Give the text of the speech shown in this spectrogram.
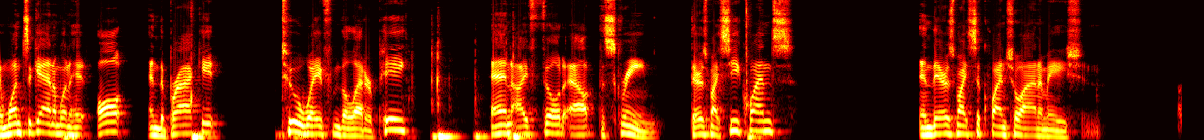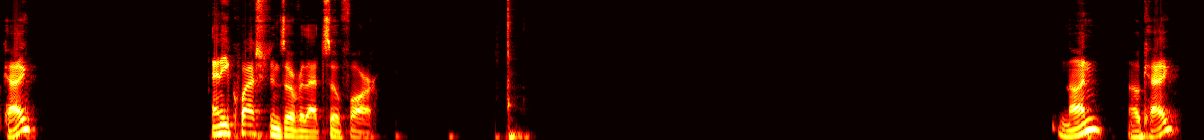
And once again, I'm going to hit Alt and the bracket, two away from the letter P. And I filled out the screen. There's my sequence and there's my sequential animation. Okay? Any questions over that so far? None? Okay.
